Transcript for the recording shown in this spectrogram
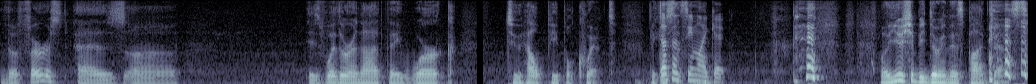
The first as uh, is whether or not they work to help people quit. Because Doesn't seem like it. well, you should be doing this podcast.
